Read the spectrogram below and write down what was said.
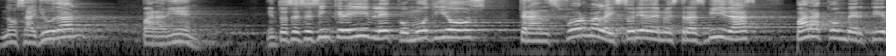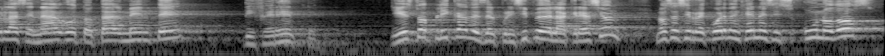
nos ayudan para bien. Entonces es increíble cómo Dios transforma la historia de nuestras vidas para convertirlas en algo totalmente diferente. Y esto aplica desde el principio de la creación. No sé si recuerden Génesis 1.2.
